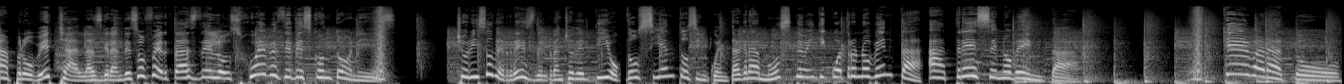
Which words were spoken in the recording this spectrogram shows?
Aprovecha las grandes ofertas de los jueves de descontones. Chorizo de res del rancho del tío, 250 gramos de 24.90 a 13.90. ¡Qué barato!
